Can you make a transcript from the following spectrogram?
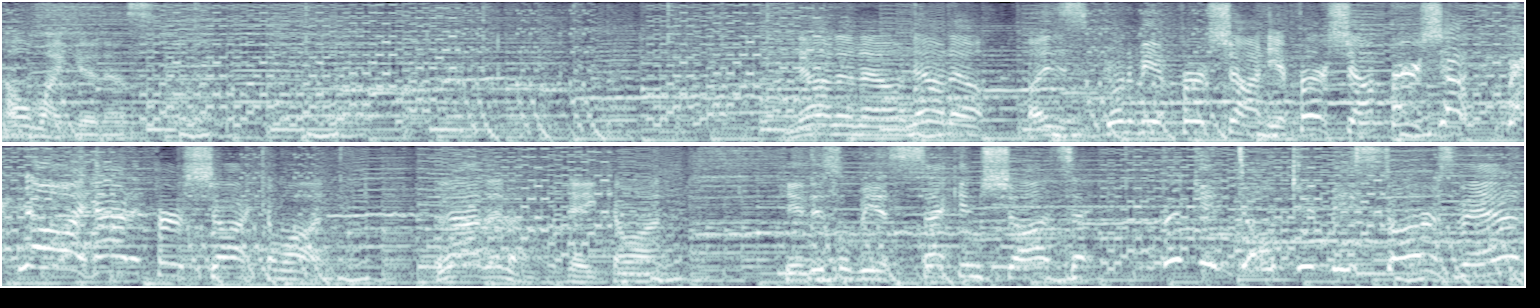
Oh my goodness. No, no, no, no, no. Oh, it's going to be a first shot here. First shot, first shot. No, I had it first shot. Come on. No, no, no. Okay, come on. Okay, this will be a second shot. Freaking don't give me stars, man!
